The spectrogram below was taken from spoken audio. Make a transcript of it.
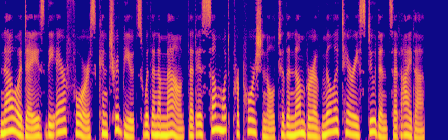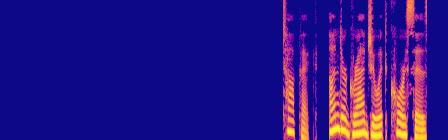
Nowadays the Air Force contributes with an amount that is somewhat proportional to the number of military students at ITA. Undergraduate courses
